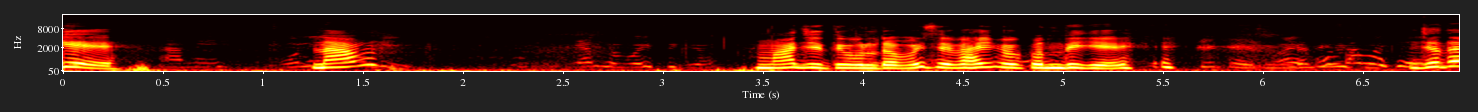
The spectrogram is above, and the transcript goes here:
কে? নাম মাঝি তুই উল্টা কোন দিকে? জোতা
